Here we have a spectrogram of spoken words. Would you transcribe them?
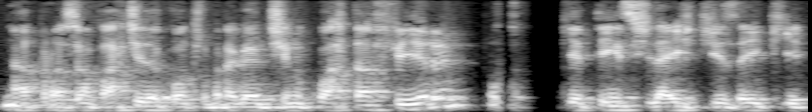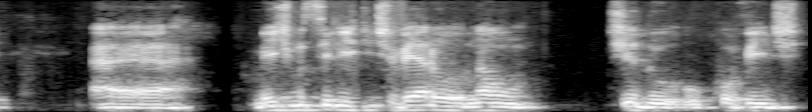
na próxima partida contra o Bragantino, quarta-feira, porque tem esses 10 dias aí que, é, mesmo se ele tiver ou não tido o Covid,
